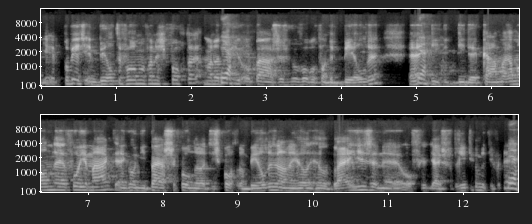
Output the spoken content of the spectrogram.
je probeert je een beeld te vormen van een supporter. Maar dat doe je op basis bijvoorbeeld van de beelden hè, die, die de cameraman uh, voor je maakt. En gewoon die paar seconden dat die sporter een beeld is. En dan heel, heel blij is. En, uh, of juist verdrietig omdat hij ja.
